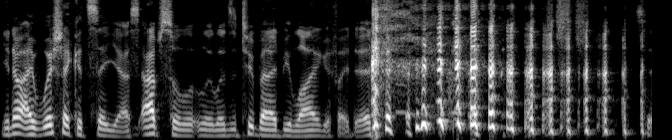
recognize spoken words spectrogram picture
You know, I wish I could say yes. Absolutely, Lindsay. Too bad I'd be lying if I did. so,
